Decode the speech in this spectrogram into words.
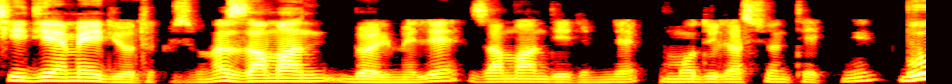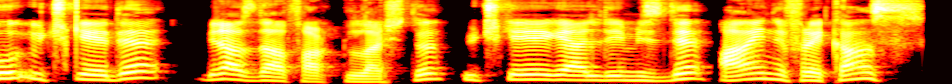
TDMA diyorduk biz buna. Zaman bölmeli, zaman dilimli modülasyon tekniği. Bu 3G'de biraz daha farklılaştı. 3G'ye geldiğimizde aynı frekans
